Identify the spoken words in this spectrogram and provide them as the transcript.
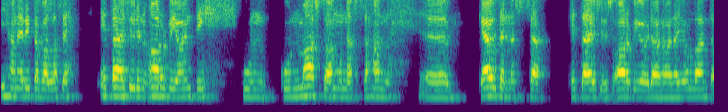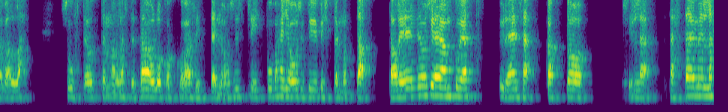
ihan eri tavalla se etäisyyden arviointi, kun, kun maastoammunnassahan ö, käytännössä etäisyys arvioidaan aina jollain tavalla suhteuttamalla sitä taulukokoa sitten, on siis riippuu vähän jousityypistä, mutta taljajousiampujat yleensä katsoo sillä tähtäimellä,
